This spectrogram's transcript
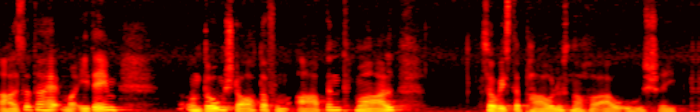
Also da hat man in dem und darum steht er vom Abendmahl, so wie es der Paulus nachher auch ausschreibt.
